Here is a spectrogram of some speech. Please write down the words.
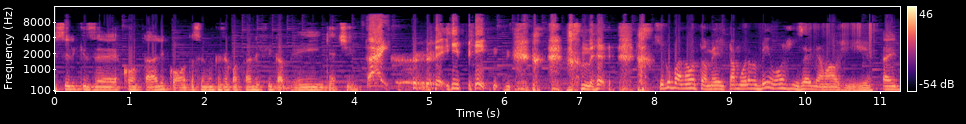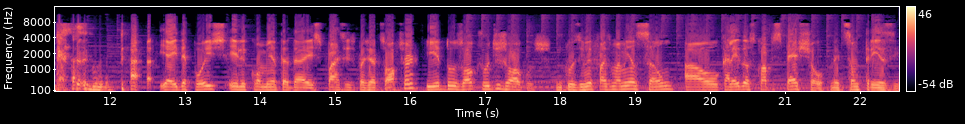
Se ele quiser contar, ele conta. Se ele não quiser contar, ele fica bem quietinho. Ai! enfim. né? Desculpa não também, ele tá morando bem longe do Zé Idemar hoje em dia. É, então, tá seguro. E aí depois ele comenta das partes de projeto software e dos walkthrough de jogos. Inclusive ele faz uma menção ao Kaleidoscope Special na edição 13.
